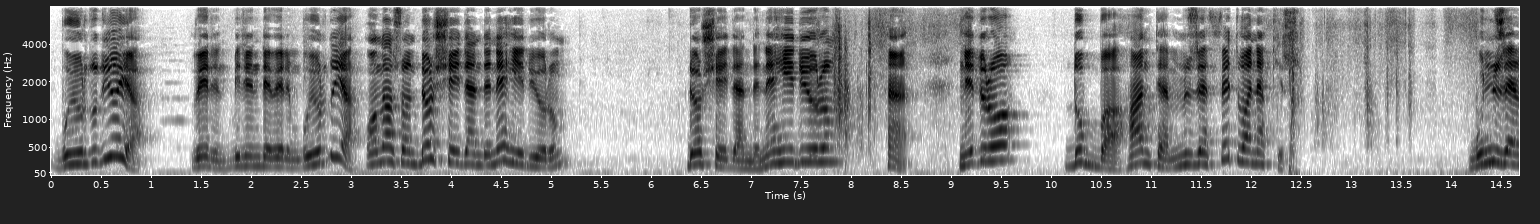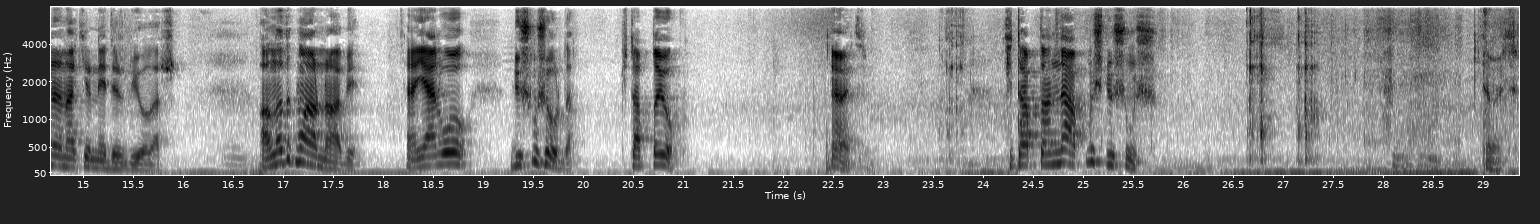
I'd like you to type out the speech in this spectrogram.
buyurdu diyor ya. Verin, birinde verin buyurdu ya. Ondan sonra dört şeyden de nehyediyorum. Dört şeyden de nehyediyorum. He. Nedir o? Dubba, hantem, müzeffet ve nakir. Bunun üzerine nakir nedir diyorlar. Anladık mı Harun abi? Yani, yani o düşmüş orada. Kitapta yok. Evet. Kitaptan ne yapmış? Düşmüş. Evet.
